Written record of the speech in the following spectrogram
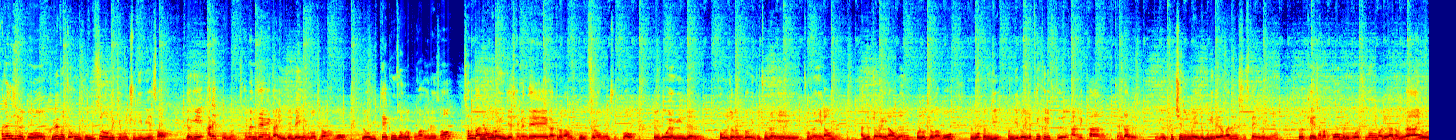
화장실을 또 그래도 조금 고급스러운 느낌을 주기 위해서 여기 아랫부분 세면대가 이제 매입으로 들어가고 그리고 밑에 금속으로 보강을 해서 선반영으로 이제 세면대가 들어가면서 고급스러움을 줬고 그리고 여기 이제 거울 조명도 이제 조명이 조명이 나오는 간접 조명이 나오는 걸로 들어가고 그리고 변기 변기도 이제 탱크리스 아메리칸 여기 터치 누르면 이제 물이 내려가는 시스템이거든요. 그렇게 잡았고 그리고 수건거리라던가 요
